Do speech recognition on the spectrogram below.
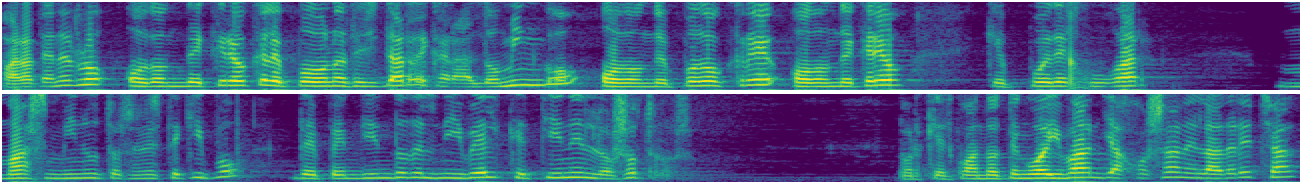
para tenerlo, o donde creo que le puedo necesitar de cara al domingo, o donde, puedo creo, o donde creo que puede jugar más minutos en este equipo, dependiendo del nivel que tienen los otros. Porque cuando tengo a Iván y a Josán en la derecha,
